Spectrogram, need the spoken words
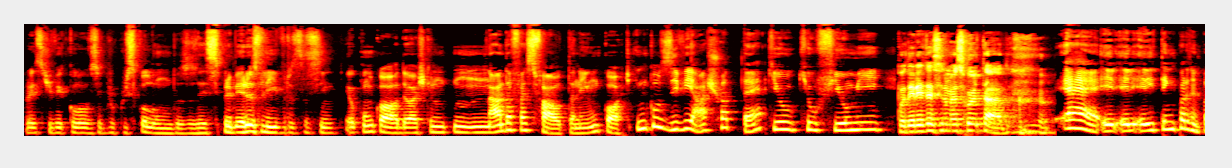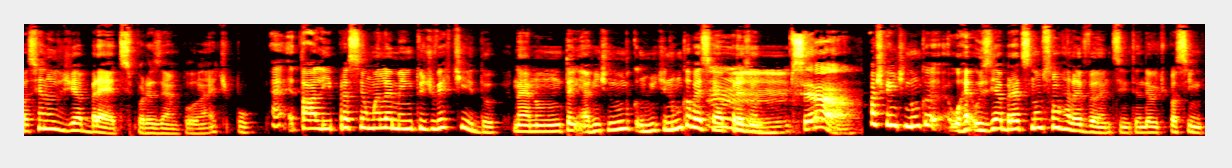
Pro Steve Close e pro Chris Columbus, esses primeiros livros, assim. Eu concordo, eu acho que nada faz falta, nenhum corte. Inclusive, acho até que o, que o filme... Poderia ter sido mais cortado. é, ele, ele, ele, tem, por exemplo, a cena do dia Bretts, por exemplo, né? Tipo, é, tá ali para ser um elemento divertido, né? Não, não tem, a, gente nunca, a gente nunca vai ser hum, apresentado. Será? Acho que a gente nunca. Os diabretes não são relevantes, entendeu? Tipo assim.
